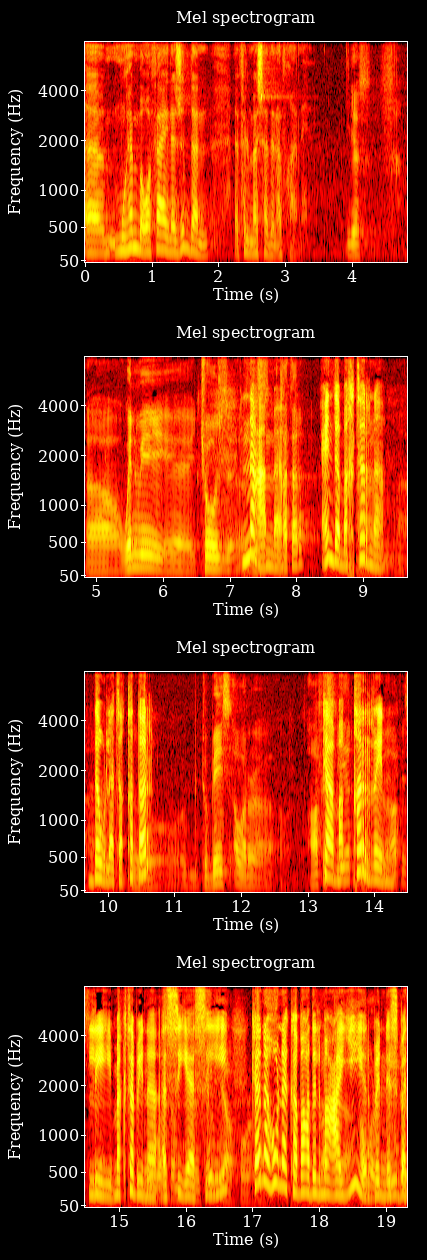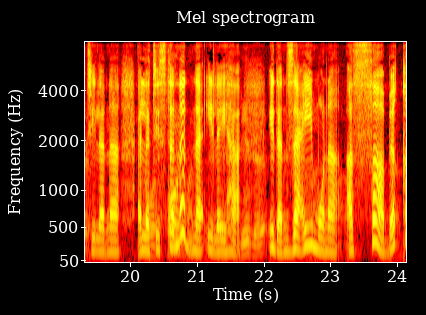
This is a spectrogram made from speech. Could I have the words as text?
آه، مهمة وفاعلة جدا في المشهد الأفغاني. Yes. uh, when we uh, chose نعم. قطر عندما اخترنا دولة قطر. to, to base our uh, كمقر لمكتبنا السياسي كان هناك بعض المعايير بالنسبة لنا التي استندنا إليها. إذا زعيمنا السابق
